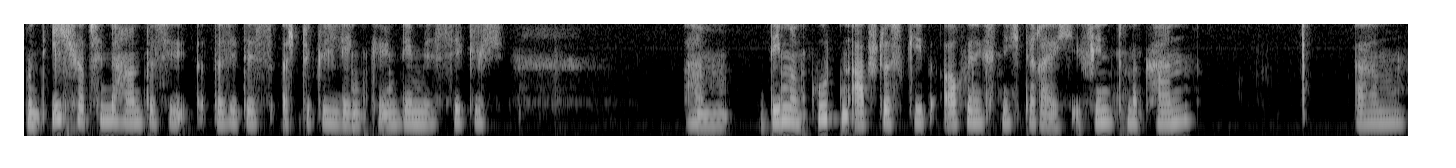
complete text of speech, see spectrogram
Und ich habe es in der Hand, dass ich, dass ich das ein Stück lenke, indem ich es wirklich ähm, dem einen guten Abschluss gebe, auch wenn ich es nicht erreiche. Ich finde, man kann, ähm,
